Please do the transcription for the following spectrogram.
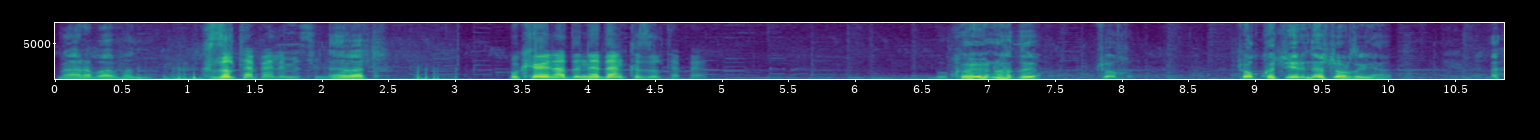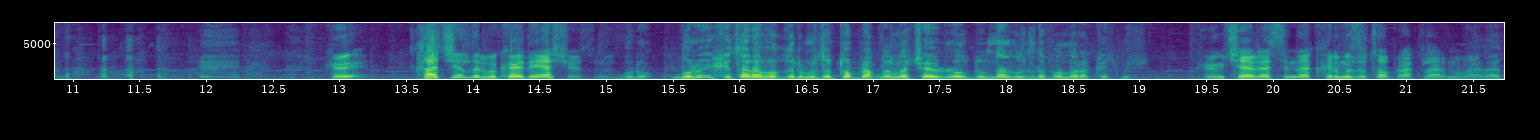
Merhaba efendim. Kızıltepeli misiniz? Evet, Bu köyün adı neden Kızıltepe? bu köyün adı çok çok kötü yerine sordun ya. Köy kaç yıldır bu köyde yaşıyorsunuz? Bunu, bunun iki tarafı kırmızı topraklarla çevrili olduğundan Kızıltepe olarak geçmiş. Köyün çevresinde kırmızı topraklar mı var? Evet,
